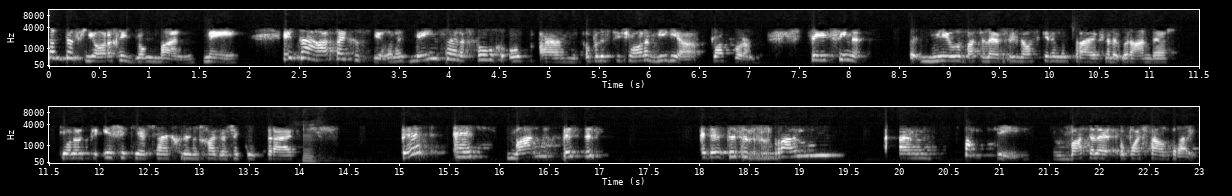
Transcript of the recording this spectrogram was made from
20-jarige jong man, nee, het sy hart uitgespeel en dit mense hulle volg op um, op hulle sosiale media platforms. So jy sien Neil wat hulle vir die laaste keer in die trek hulle oorhandig. Het die eerste keer sy groen gehad as hy kop trek. Hmm. Dit is man, dit is dit is, rou um passie wat hulle op haar veld dryf.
